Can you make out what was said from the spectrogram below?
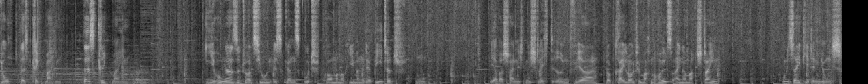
Jo, das kriegt man hin. Das kriegt man hin. Die Hungersituation ist ganz gut. Brauchen wir noch jemanden, der betet? Hm. Wäre wahrscheinlich nicht schlecht. Irgendwer, ich glaube drei Leute machen Holz, einer macht Stein. Wo seid ihr denn, Jungs?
